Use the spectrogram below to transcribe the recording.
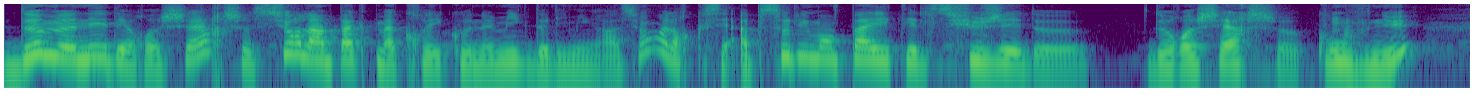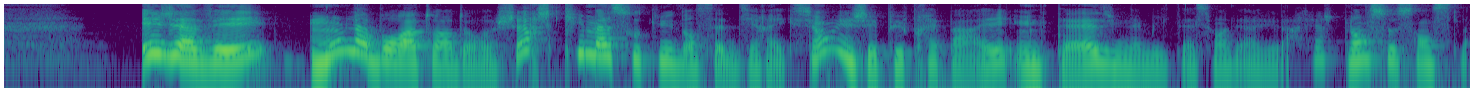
de mener des recherches sur l'impact macroéconomique de l'immigration, alors que ce n'est absolument pas été le sujet de, recherche convenu. Et j'avais mon laboratoire de recherche qui m'a soutenu dans cette direction et j'ai pu préparer une thèse, une habilitation à diriger la recherche dans ce sens-là.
